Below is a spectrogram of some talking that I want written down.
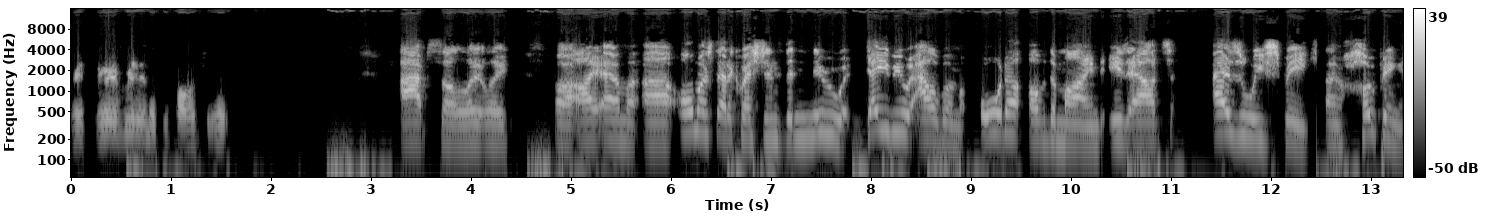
we're, we're really looking forward to it. Absolutely. Uh, I am uh, almost out of questions. The new debut album, Order of the Mind, is out as we speak. I'm hoping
